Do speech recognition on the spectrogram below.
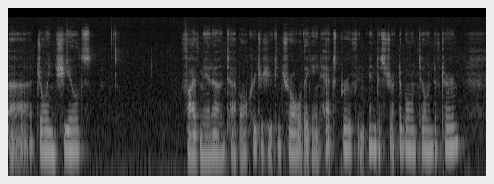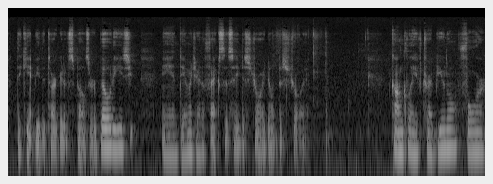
Uh, join shields, five mana, and tap all creatures you control. They gain hexproof and indestructible until end of turn. They can't be the target of spells or abilities, and damage and effects that say destroy don't destroy. Conclave Tribunal, 4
